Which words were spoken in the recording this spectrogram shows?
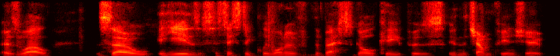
as mm. well. So he is statistically one of the best goalkeepers in the championship.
